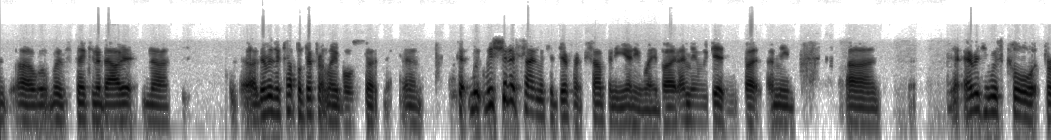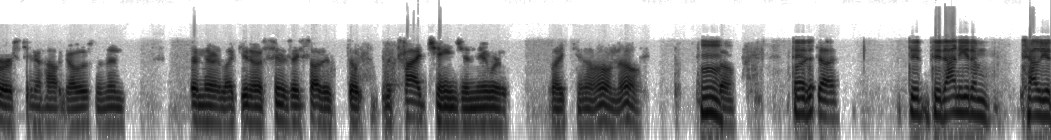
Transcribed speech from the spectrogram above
uh was thinking about it. And, uh, uh, there was a couple different labels that. Uh, we, we should have signed with a different company anyway, but I mean we didn't. But I mean, uh, everything was cool at first, you know how it goes, and then then they're like, you know, as soon as they saw the the, the tide change, and they were like, you know, oh no. Hmm. So, Did but uh, did did any of them tell you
